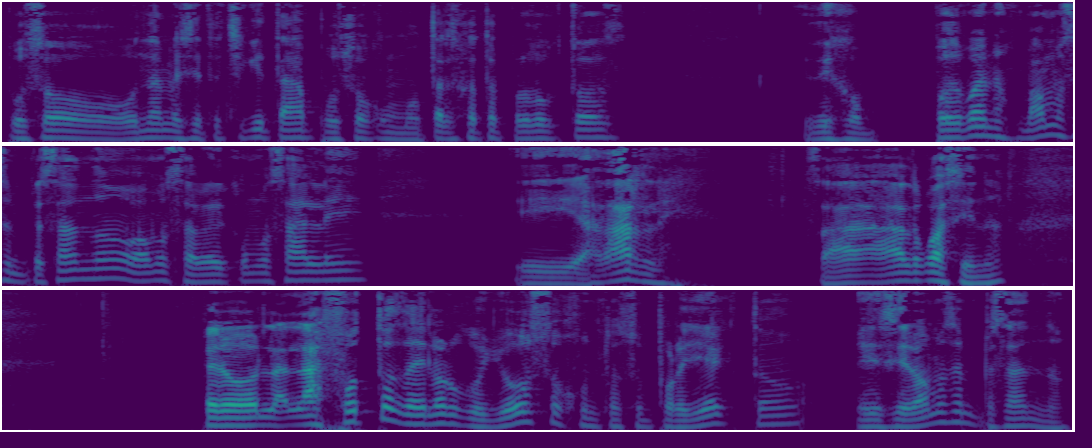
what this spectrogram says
Puso una mesita chiquita, puso como tres, cuatro productos, y dijo, pues bueno, vamos empezando, vamos a ver cómo sale, y a darle. O sea, algo así, ¿no? Pero la, foto de él orgulloso junto a su proyecto, y decir, vamos empezando,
